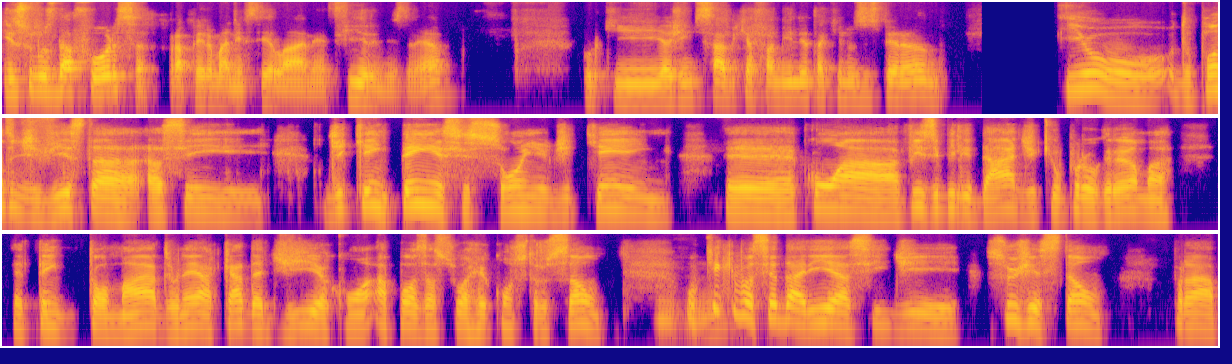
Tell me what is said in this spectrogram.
isso nos dá força para permanecer lá, né, firmes, né? Porque a gente sabe que a família está aqui nos esperando. E o, do ponto de vista assim de quem tem esse sonho, de quem é, com a visibilidade que o programa é, tem tomado, né, a cada dia com após a sua reconstrução, uhum. o que uhum. que você daria assim de sugestão para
